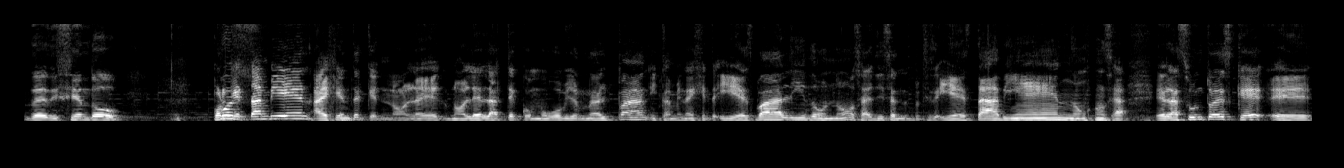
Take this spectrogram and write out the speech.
de diciendo, Porque Pues- también hay gente que no le, no le late cómo gobierna el PAN y también hay gente, y es válido, ¿no? O sea, dicen, pues, y está bien, ¿no? O sea, el asunto es que eh,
